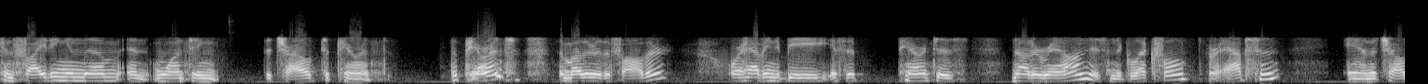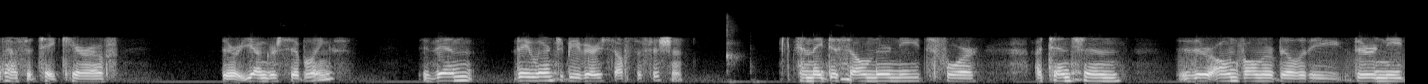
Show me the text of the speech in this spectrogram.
confiding in them and wanting the child to parent the parent, the mother or the father, or having to be, if the parent is not around, is neglectful or absent, and the child has to take care of their younger siblings, then they learn to be very self sufficient. And they disown their needs for attention, their own vulnerability, their need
